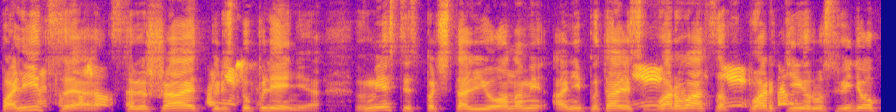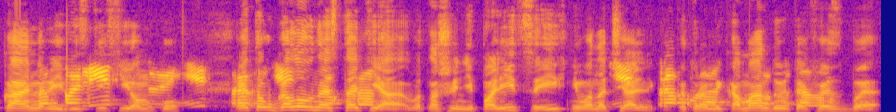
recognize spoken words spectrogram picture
Полиция Поэтому, совершает конечно. преступление. Вместе с почтальонами они пытались Есть- ворваться в есть квартиру с видеокамерой, вести съемку. есть Это уголовная есть статья в отношении полиции и ихнего начальника, которыми командует ФСБ.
